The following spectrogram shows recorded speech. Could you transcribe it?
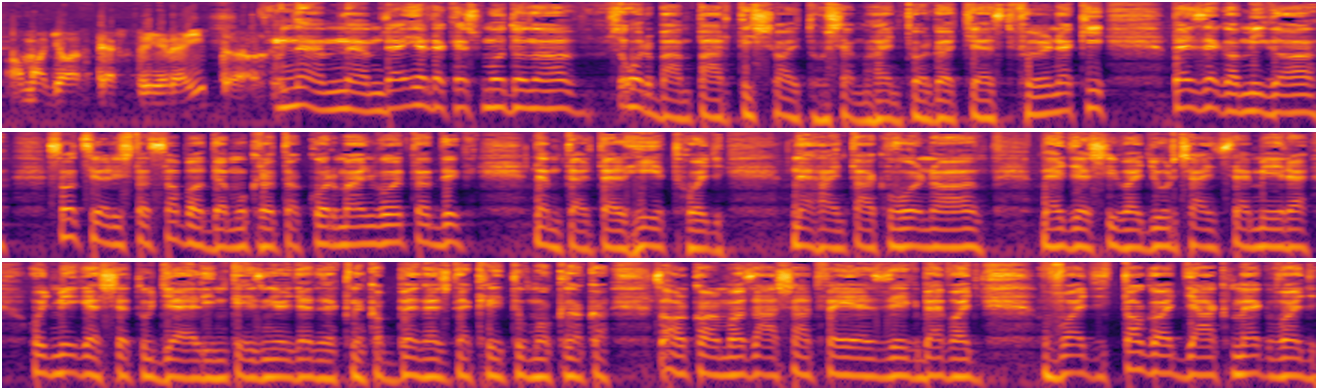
a magyar testvéreitől? Nem, nem, de érdekes módon az Orbán párti sajtó sem hánytorgatja ezt föl neki. Bezzeg, amíg a szocialista szabaddemokrata kormány volt, addig nem telt el hét, hogy ne hányták volna Megyesi vagy Gyurcsány szemére, hogy még ezt se tudja elintézni, hogy ezeknek a benes dekrétumoknak az alkalmazását fejezzék be, vagy, vagy tagadják meg, vagy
